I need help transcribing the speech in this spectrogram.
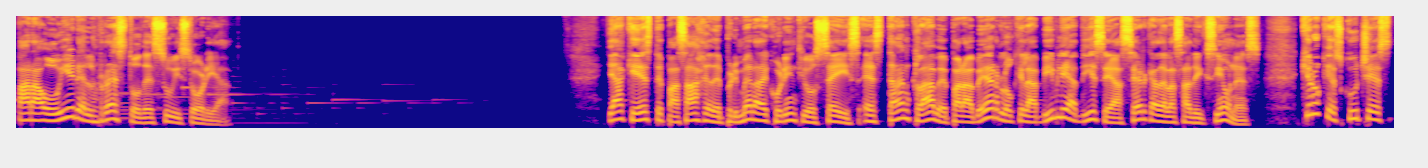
para oír el resto de su historia. Ya que este pasaje de 1 de Corintios 6 es tan clave para ver lo que la Biblia dice acerca de las adicciones, quiero que escuches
